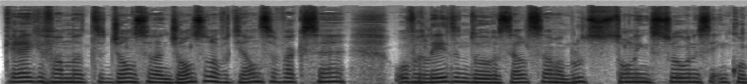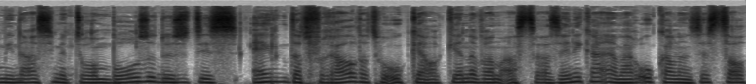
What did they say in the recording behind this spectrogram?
krijgen van het Johnson Johnson of het Janssen-vaccin, overleden door zeldzame bloedstollingstoornissen in combinatie met trombose. Dus het is eigenlijk dat verhaal dat we ook al kennen van AstraZeneca en waar ook al een zestal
